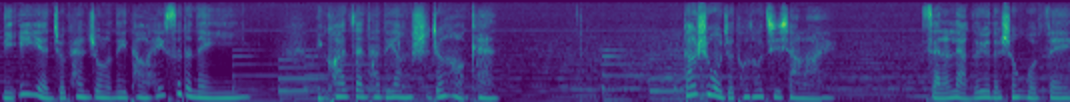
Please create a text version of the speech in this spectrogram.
你一眼就看中了那套黑色的内衣，你夸赞它的样式真好看。当时我就偷偷记下来，攒了两个月的生活费，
